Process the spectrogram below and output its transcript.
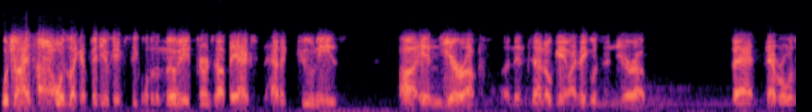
Which I thought was like a video game sequel to the movie. It turns out they actually had a Goonies uh, in Europe, a Nintendo game. I think it was in Europe that never was.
